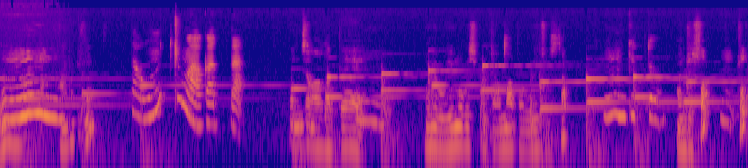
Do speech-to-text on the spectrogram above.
귀여워. 음. 알았어? 나 엄청 아갔다. 엄청 아갔대. 응. 언니가 우유 먹고 싶을 때 엄마 아빠 우유 줬어? 응, 줬어. 안 줬어? 응. 줬어.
